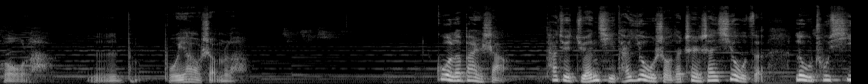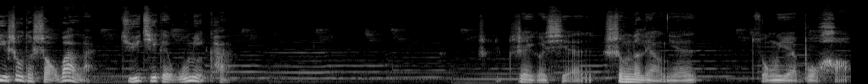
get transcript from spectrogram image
够了，呃，不，不要什么了。”过了半晌，他却卷起他右手的衬衫袖子，露出细瘦的手腕来，举起给吴敏看。这这个险生了两年。总也不好，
